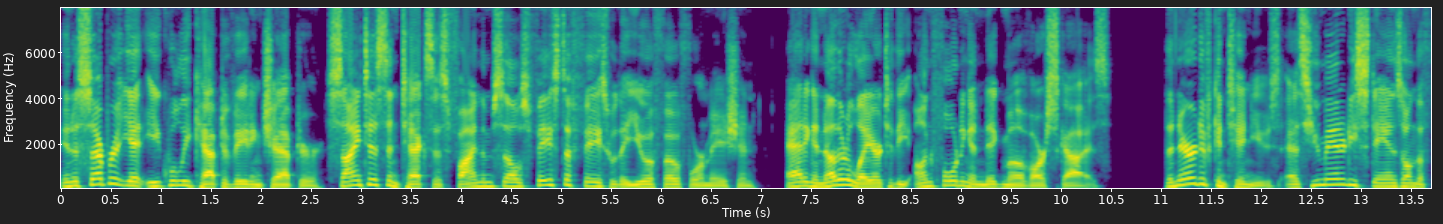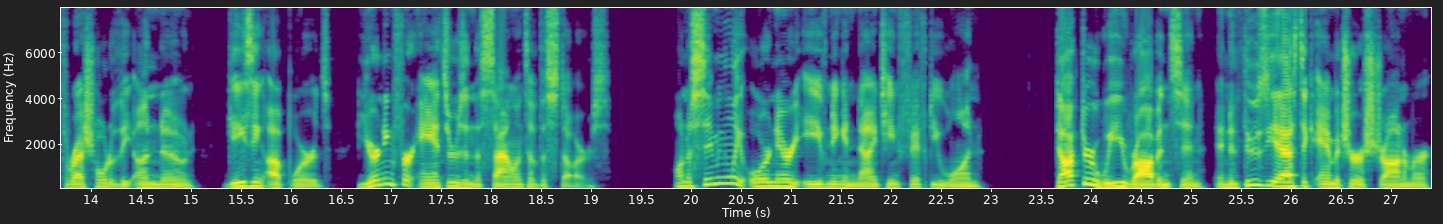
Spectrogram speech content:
In a separate yet equally captivating chapter, scientists in Texas find themselves face to face with a UFO formation, adding another layer to the unfolding enigma of our skies. The narrative continues as humanity stands on the threshold of the unknown, gazing upwards, yearning for answers in the silence of the stars. On a seemingly ordinary evening in 1951, Dr. Wee Robinson, an enthusiastic amateur astronomer,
